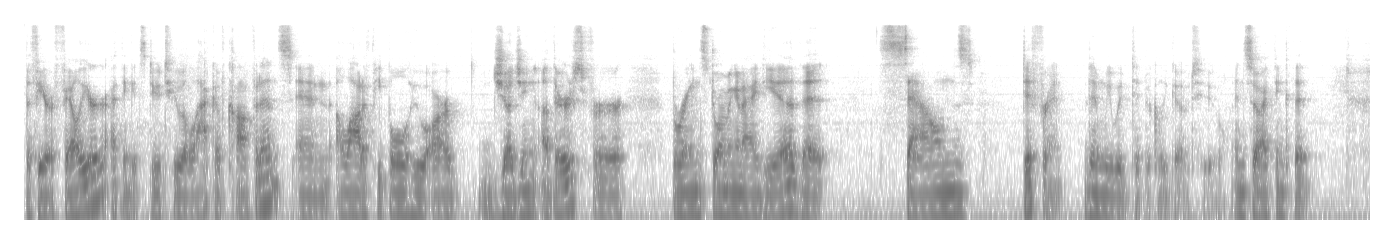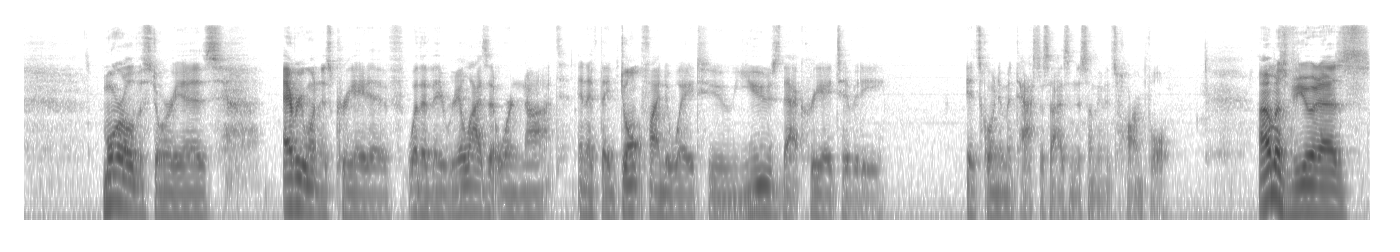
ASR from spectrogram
the fear of failure. I think it's due to a lack of confidence and a lot of people who are judging others for brainstorming an idea that sounds different than we would typically go to. And so I think that moral of the story is everyone is creative whether they realize it or not. And if they don't find a way to use that creativity, it's going to metastasize into something that's harmful. I almost view it as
